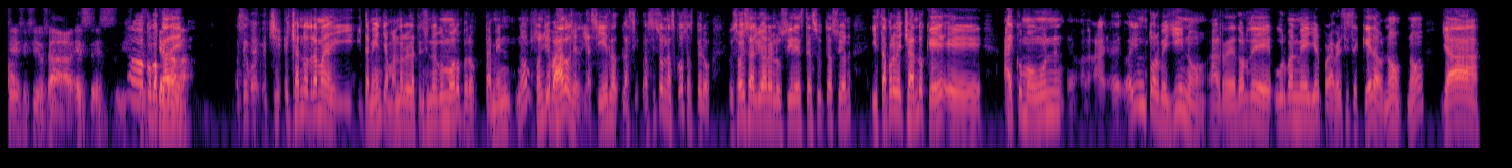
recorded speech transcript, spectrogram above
sí, sí, sí, o sea, es... es no, como cada... O sea, echando drama y, también llamándole la atención de algún modo, pero también, ¿no? Son llevados y, así es, así son las cosas, pero pues hoy salió a relucir esta situación y está aprovechando que eh, hay como un, hay un torbellino alrededor de Urban Meyer para ver si se queda o no, ¿no? Ya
